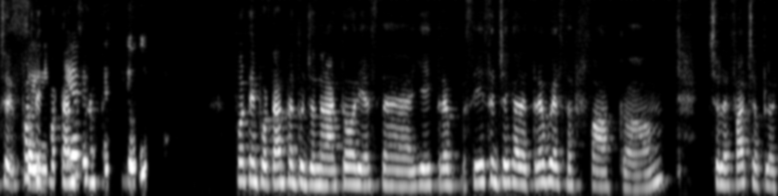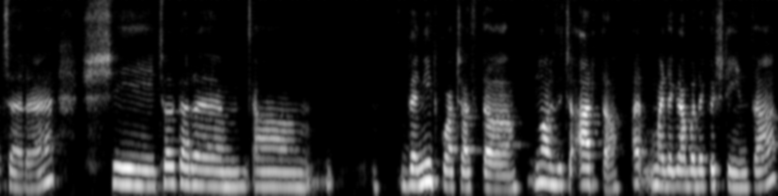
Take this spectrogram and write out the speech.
ce, foarte important. Foarte important pentru generatori este ei, trebuie, ei sunt cei care trebuie să facă ce le face plăcere și cel care a venit cu această, nu aș zice artă, mai degrabă decât știință,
